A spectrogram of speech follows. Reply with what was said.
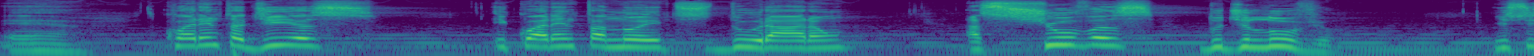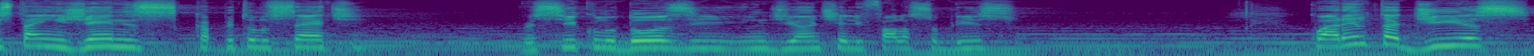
É, 40 dias e 40 noites duraram as chuvas do dilúvio. Isso está em Gênesis capítulo 7, versículo 12 em diante, ele fala sobre isso. 40 dias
